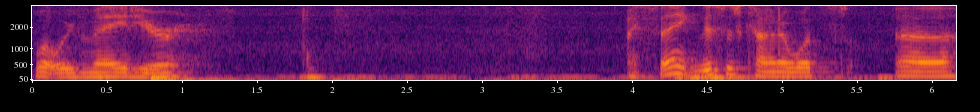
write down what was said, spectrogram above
what we've made here. I think this is kind of what's uh,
